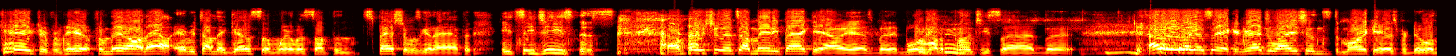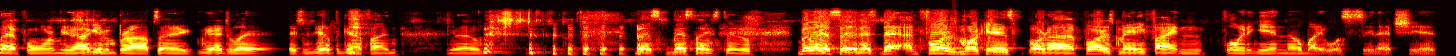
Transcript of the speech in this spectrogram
character from here from there on out, every time they go somewhere when something special was going to happen, he'd see Jesus. I'm pretty sure that's how Manny Pacquiao is, but it more on the punchy side. But I mean, like I said, congratulations to Marquez for doing that for him. You know, I give him props. Hey, congratulations, you helped the guy find. You know, best best thanks to him. But like I said, that's that. As far as Marquez or uh, as far as Manny fighting Floyd again, nobody wants to see that shit.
